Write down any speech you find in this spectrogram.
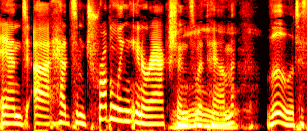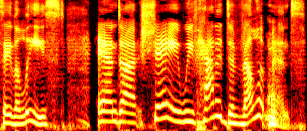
and uh, had some troubling interactions with him, ugh, to say the least. And uh, Shay, we've had a development.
